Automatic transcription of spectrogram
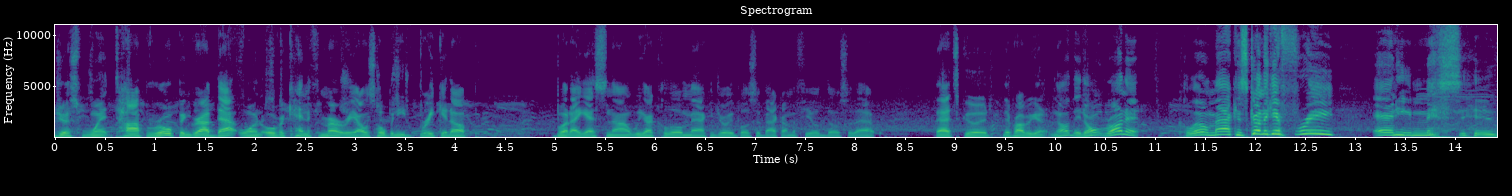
just went top rope and grabbed that one over Kenneth Murray. I was hoping he'd break it up, but I guess not. We got Khalil Mack and Joey Bosa back on the field though, so that that's good. They're probably gonna no, they don't run it. Khalil Mack is gonna get free, and he misses.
